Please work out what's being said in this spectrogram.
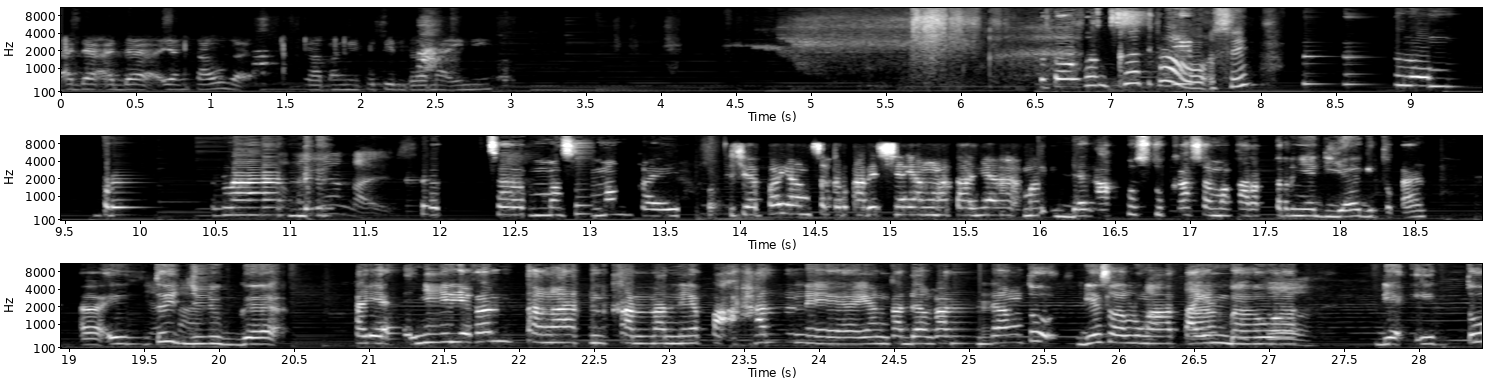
Ada ada yang tahu nggak selama ngikutin drama ini? Betul Gak tahu sih. belum pernah enggak sama emang kayak siapa yang sekretarisnya yang matanya dan aku suka sama karakternya dia gitu kan uh, itu Ya, juga kayaknya dia kan tangan kanannya Pak Han ya yang kadang-kadang tuh dia selalu ngatain bahwa Betul. dia itu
